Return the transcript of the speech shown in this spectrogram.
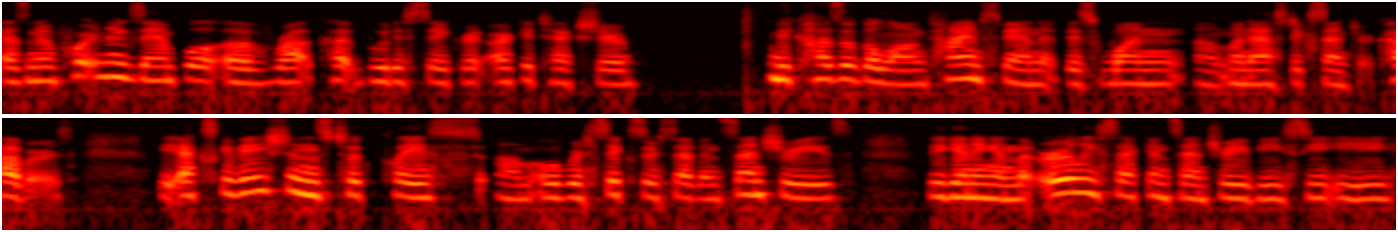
as an important example of rock-cut Buddhist sacred architecture because of the long time span that this one uh, monastic center covers. The excavations took place um, over six or seven centuries, beginning in the early second century BCE,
